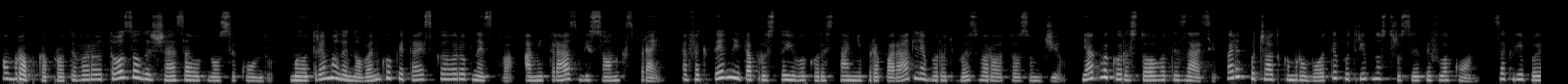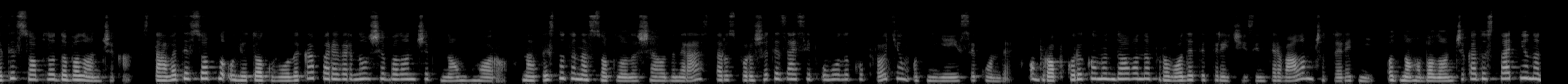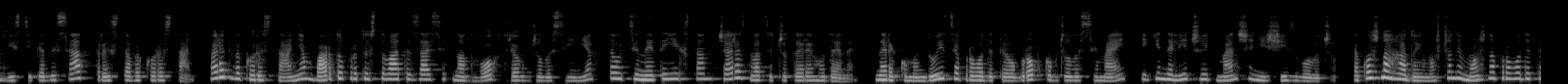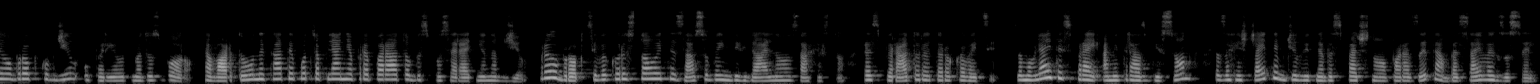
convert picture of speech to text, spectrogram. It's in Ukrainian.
Обробка проти варіотозу лише за одну секунду. Ми отримали новинку китайського виробництва Амітраз Бісонг Спрей. Ефективний та простий у використанні препарат для боротьби з варіотозом бджіл. Як використовувати засіб? Перед початком роботи потрібно струсити флакон, закріпити сопло до балончика, ставити сопло у люток вулика, перевернувши балончик дном вгору, натиснути на сопло лише один раз та розпорошити засіб у вулику протягом однієї секунди. Обробку рекомендовано проводити тричі з інтервалом 4 дні. Одного балончика достатньо на 250-300 використань. Перед використанням варто протестувати засіб на 2-3 бджолосім'ях та оцінити їх стан через 24 години. Не рекомендується проводити обробку бджолосімей, які налічують менше ніж 6 вуличок. Також нагадуємо, що не можна проводити обробку бджіл у період медозбору та варто уникати потрапляння препарату безпосередньо на бджіл. При обробці використовуйте засоби індивідуального захисту, респіратори та рукавиці. Замовляйте спрей Амітраз Бісонг та захищайте бджіл від небезпечного паразита без зайвих зусиль.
